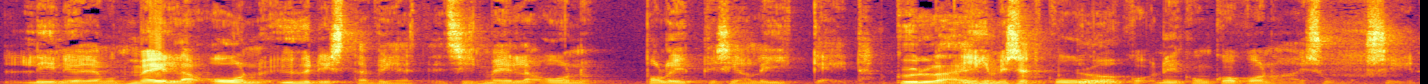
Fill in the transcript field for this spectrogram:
linjoja, mutta meillä on yhdistäviä, siis meillä on poliittisia liikkeitä. Kyllä. Ihmiset kuuluu niin kuin kokonaisuuksiin.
